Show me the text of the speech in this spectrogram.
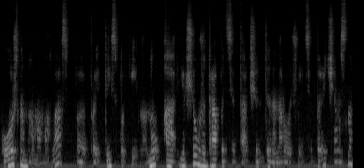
кожна мама могла пройти спокійно. Ну а якщо вже трапиться так, що дитина народжується передчасно,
